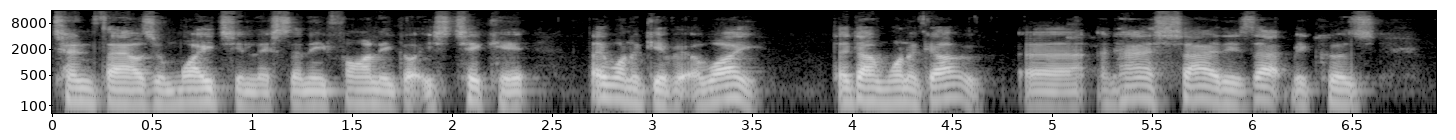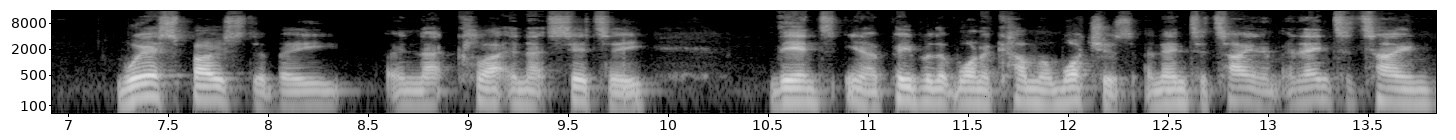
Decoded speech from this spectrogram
10,000 waiting list and he finally got his ticket. They want to give it away. They don't want to go. Uh, and how sad is that? Because we're supposed to be in that cl- in that city, the you know people that want to come and watch us and entertain them and entertain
